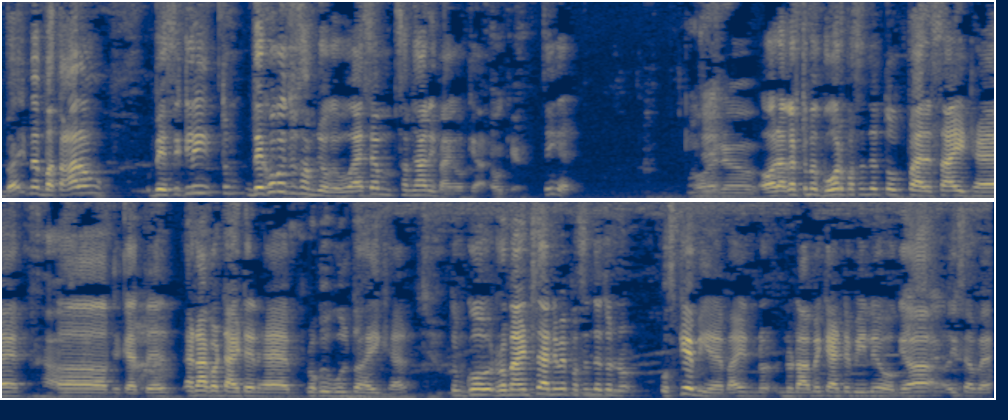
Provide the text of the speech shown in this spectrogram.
भाई मैं बता रहा हूँ बेसिकली तुम देखोगे तो समझोगे वो ऐसे हम समझा नहीं पाएँगे क्या। ओके ठीक है और और अगर तुम्हें गोर पसंद है तो पैरासाइट है हाँ। क्या कहते हैं अटैक ऑन टाइटन है रोकी गुल तो है ही खैर तुमको रोमांस एनिमे पसंद है तो उसके भी है भाई नोडामे कैटेबीले हो गया ये सब है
